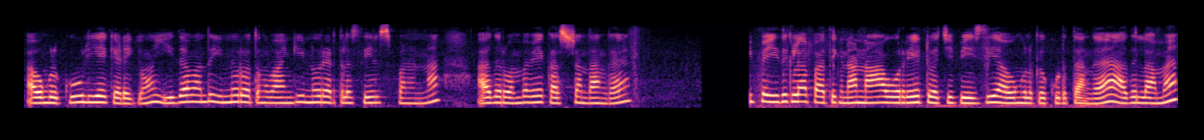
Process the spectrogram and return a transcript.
அவங்களுக்கு கூலியே கிடைக்கும். இதை வந்து இன்னொருத்தவங்க வாங்கி இன்னொரு இடத்துல சேல்ஸ் பண்ணணுன்னா அது ரொம்பவே கஷ்டந்தாங்க இப்போ இதுக்கெலாம் பார்த்திங்கன்னா நான் ஒரு ரேட் வச்சு பேசி அவங்களுக்கு கொடுத்தாங்க. அதுவும் இல்லாமல்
